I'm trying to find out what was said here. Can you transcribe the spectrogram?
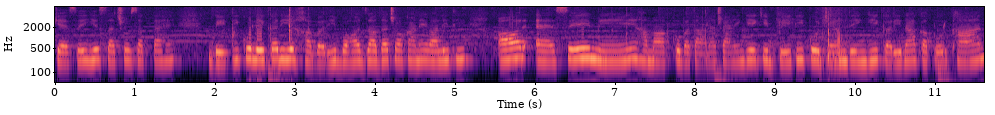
कैसे ये सच हो सकता है। बेटी को लेकर ये खबर ही बहुत ज़्यादा चौंकाने वाली थी। और ऐसे में हम आपको बताना चाहेंगे कि बेटी को जन्म देंगी करीना कपूर खान।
